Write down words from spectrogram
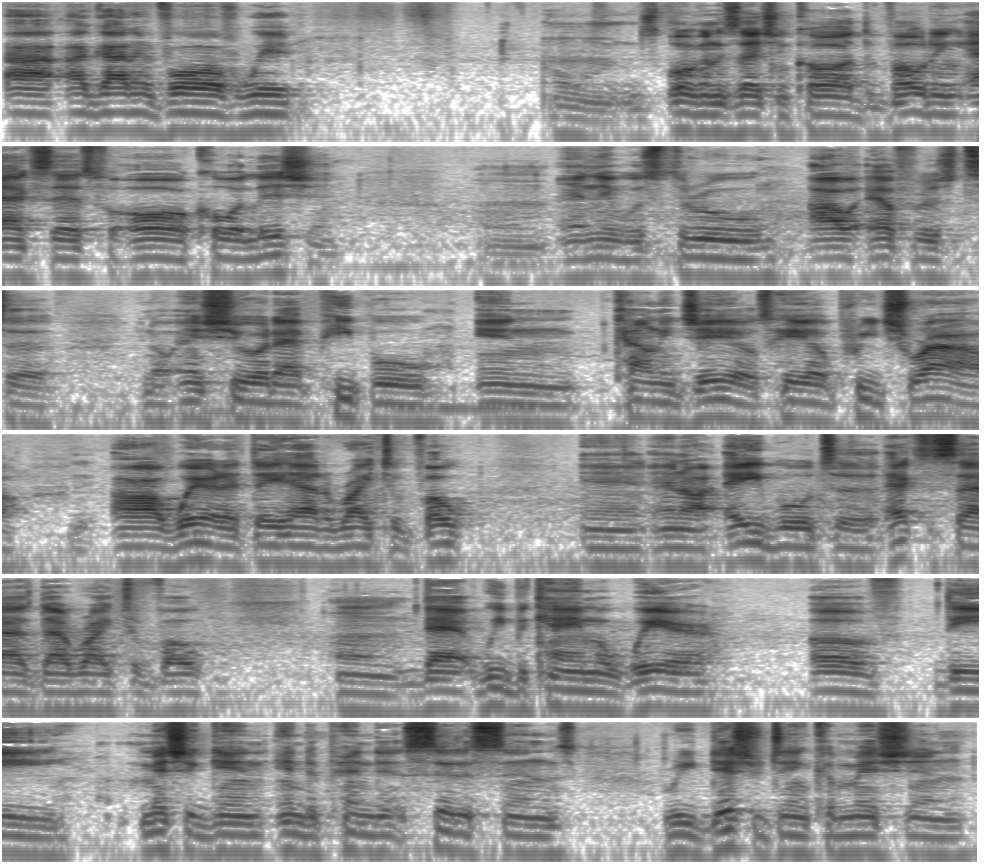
I, I got involved with um, this organization called the Voting Access for All Coalition um, and it was through our efforts to, you know, ensure that people in county jails held pre-trial are aware that they had a right to vote and, and are able to exercise that right to vote. Um, that we became aware of the Michigan Independent Citizens Redistricting Commission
